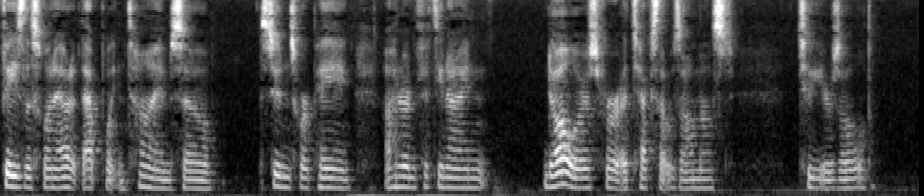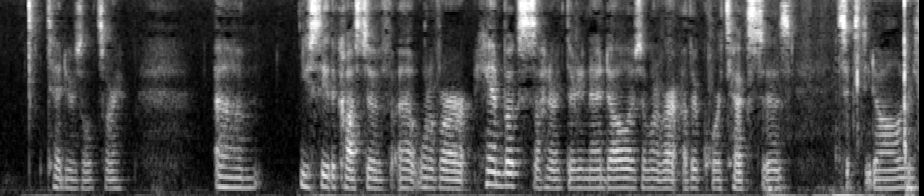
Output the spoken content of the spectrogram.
phased this one out at that point in time. So students were paying $159 for a text that was almost two years old, 10 years old, sorry. Um, you see the cost of uh, one of our handbooks is $139 and one of our other core texts is $60.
